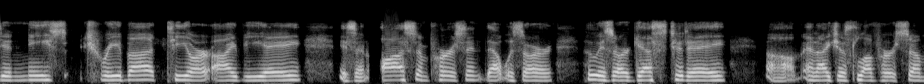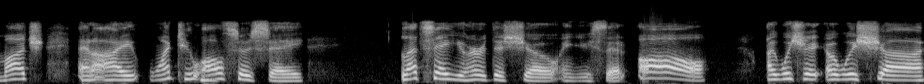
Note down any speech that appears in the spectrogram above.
Denise Triba, T R I B A, is an awesome person. That was our who is our guest today, um, and I just love her so much. And I want to mm. also say, let's say you heard this show and you said, "Oh, I wish I, I wish uh,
